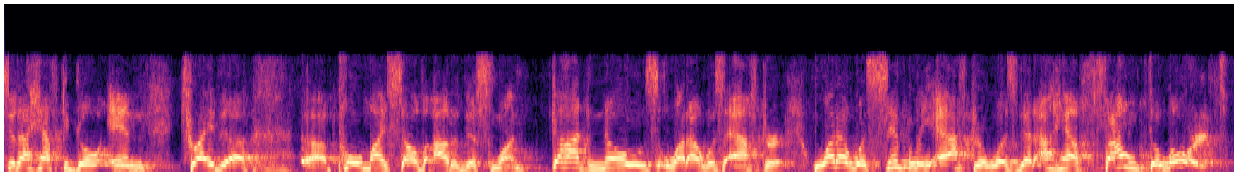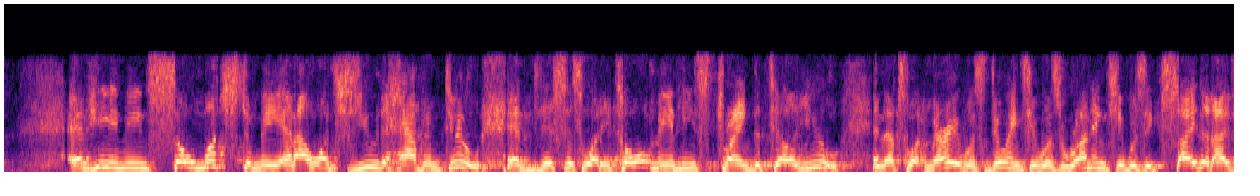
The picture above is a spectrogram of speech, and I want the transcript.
should I have to go and try to uh, pull myself out of this one? God knows what I was after. What I was simply after was that I have found the Lord. And he means so much to me, and I want you to have him too. And this is what he told me, and he's trying to tell you. And that's what Mary was doing. She was running, she was excited. I've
